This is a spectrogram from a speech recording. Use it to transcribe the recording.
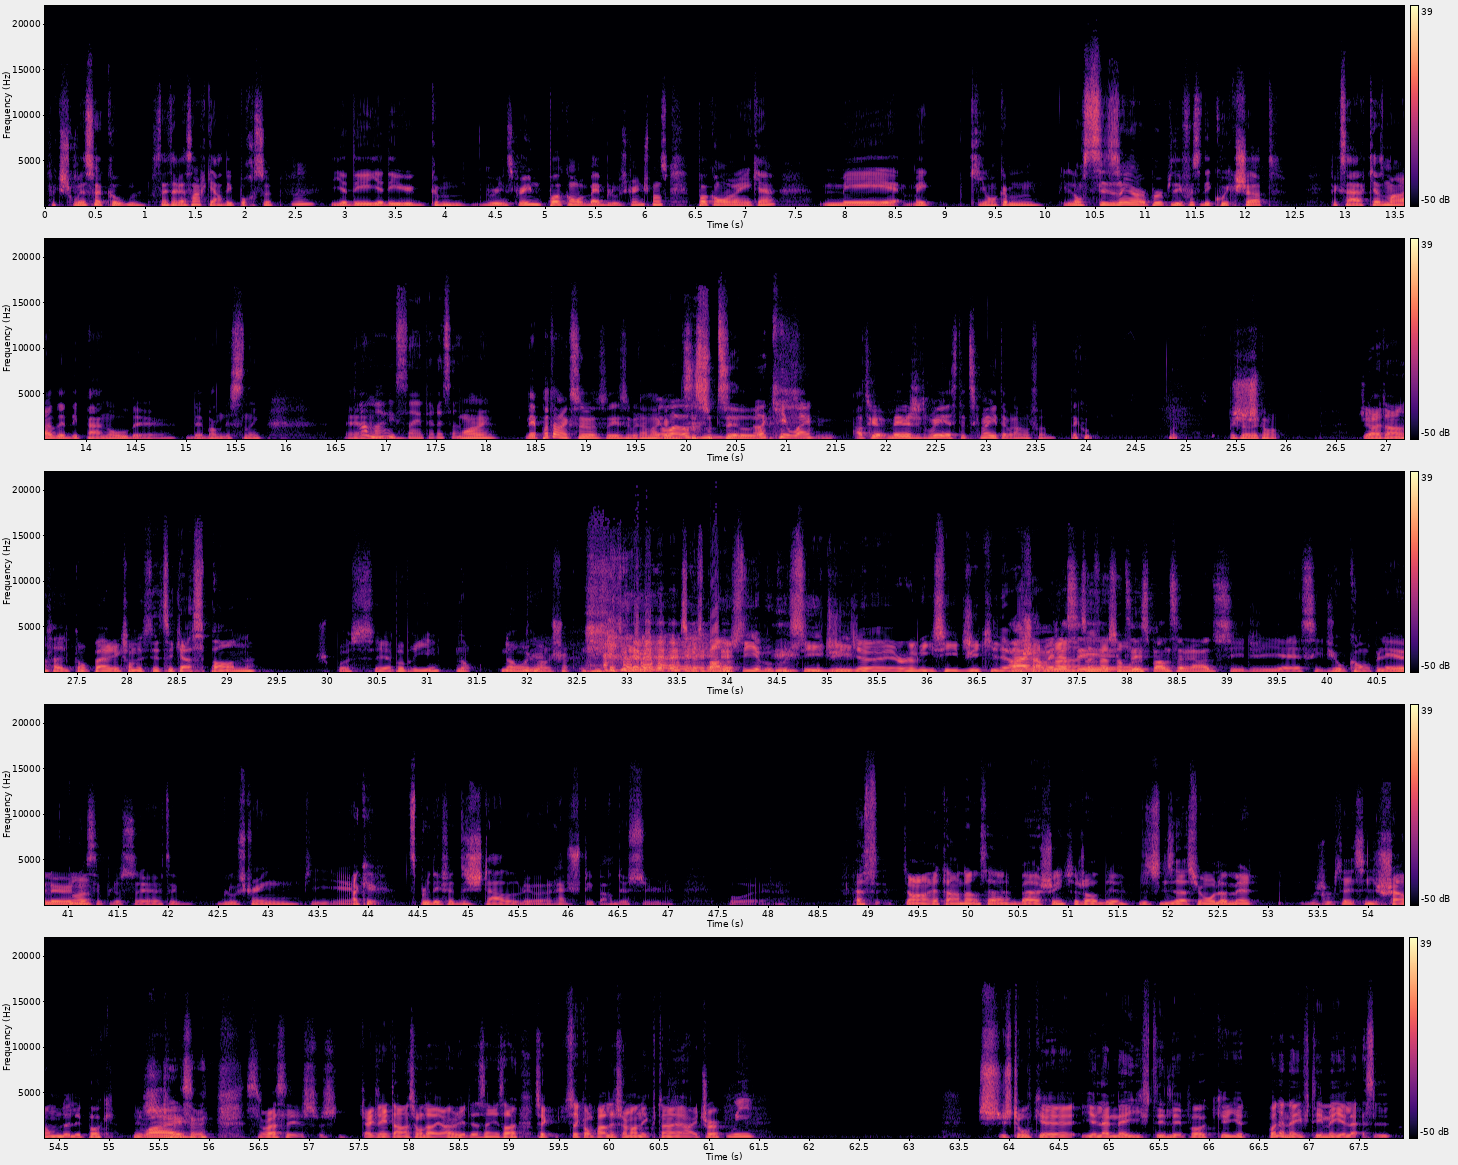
Fait que je trouvais ça cool. C'est intéressant à regarder pour ça. Mm. Il y a des, il y a des comme green screen, pas con- ben, blue screen, je pense, pas convaincants, mais, mais qui ont comme. Ils l'ont stylisé un peu, puis des fois, c'est des quick shots. Fait que ça a quasiment l'air d'être des panels de, de bande dessinée. Ah, Euh, nice, c'est intéressant. Ouais. Mais pas tant que ça. C'est vraiment comme. C'est subtil. Ok, ouais. En tout cas, mais j'ai trouvé esthétiquement, il était vraiment le fun. C'était cool. Ouais. Fait que je le recommande. J'aurais tendance à le comparer avec son esthétique à Spawn. Je sais pas si c'est approprié. Non. Non, T'es ok. dans le champ. Parce que, parce que Spawn aussi, il y a beaucoup de CG, là, early CG, qui le rend Ah non, charmant mais là, à sa façon. Là. Spawn, c'est vraiment du CG, euh, CG au complet. Là, c'est plus euh, blue screen, puis euh, un petit peu d'effet digital là, rajouté par-dessus. euh, Parce que on aurait tendance à bâcher ce genre d'utilisation-là, mais moi, je trouve que c'est- le charme de l'époque. Ouais. c'est vrai, c'est. Quand l'intention derrière était sincère. Tu sais, tu sais qu'on parlait justement en écoutant Archer. Oui. Je, je trouve qu'il y a la naïveté de l'époque. Il y a pas la naïveté, mais il y a la-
